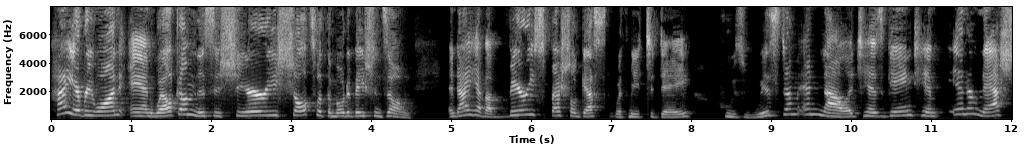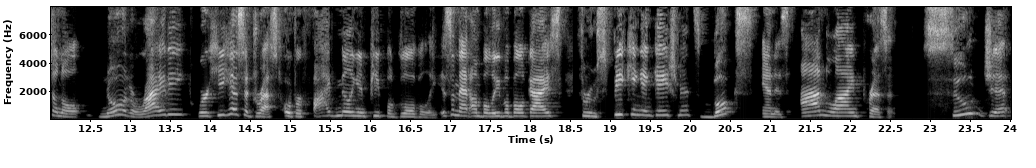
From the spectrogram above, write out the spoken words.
Hi, everyone, and welcome. This is Sherry Schultz with the Motivation Zone. And I have a very special guest with me today whose wisdom and knowledge has gained him international notoriety, where he has addressed over 5 million people globally. Isn't that unbelievable, guys? Through speaking engagements, books, and his online presence. Sujit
